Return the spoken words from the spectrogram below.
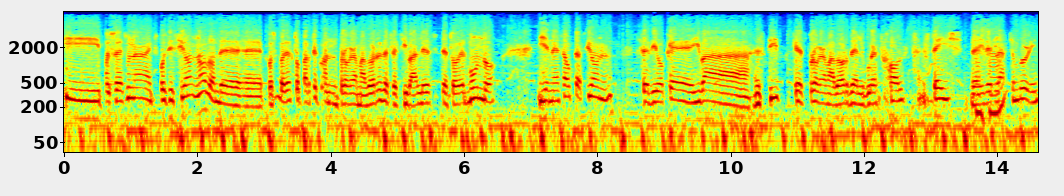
Y pues es una exposición, ¿no? Donde eh, pues puedes toparte con programadores de festivales de todo el mundo. Y en esa ocasión se dio que iba Steve, que es programador del West Hall Stage de ahí de. Glastonbury.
